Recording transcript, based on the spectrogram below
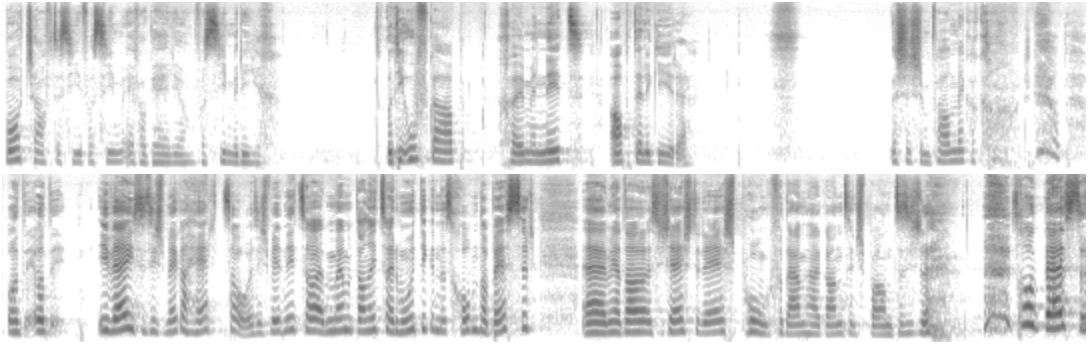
Botschafter sein von seinem Evangelium, von seinem Reich. Und die Aufgabe können wir nicht abdelegieren. Das ist im Fall mega klar. Und, und ich weiß, es ist mega hart so. Es ist nicht so, momentan nicht so ermutigend, es kommt noch besser. Ähm, ja, da, es ist erst der erste Punkt, von dem her ganz entspannt. Es, ist, äh, es kommt besser.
